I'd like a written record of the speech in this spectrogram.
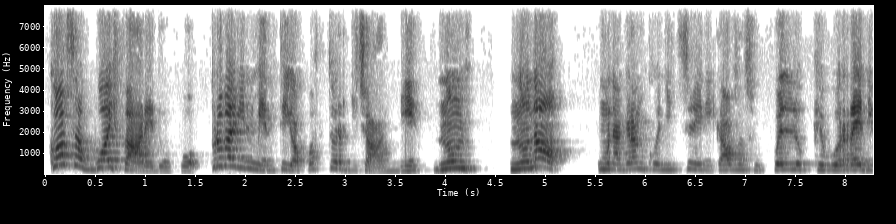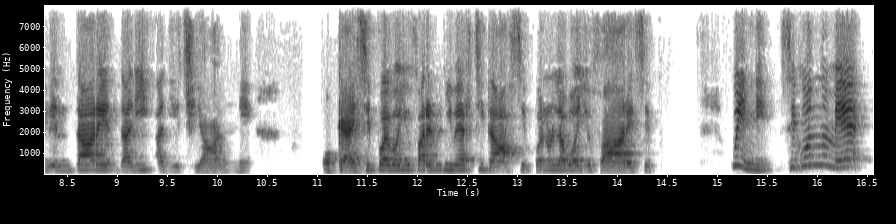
cosa vuoi fare dopo? Probabilmente io a 14 anni non, non ho una gran cognizione di causa su quello che vorrei diventare da lì a 10 anni. Ok, se poi voglio fare l'università, se poi non la voglio fare. Se... Quindi, secondo me,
